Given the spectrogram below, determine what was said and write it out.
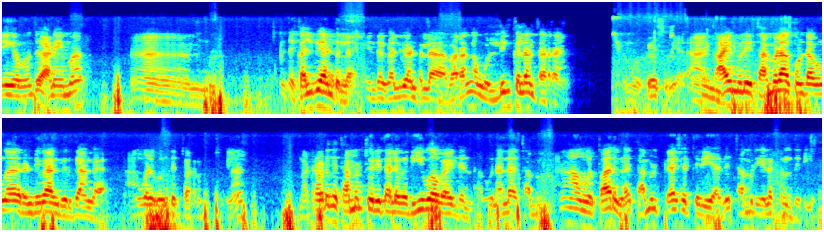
நீங்க வந்து அநேகமா இந்த கல்வியாண்டுல இந்த கல்வியாண்டுல வராங்க அவங்க லிங்க் எல்லாம் தர்றேன். அவங்க பேசுங்க தாய்மொழி தமிழா கொண்டவங்க ரெண்டு பேர் அங்க இருக்காங்க. அவங்களுக்கு வந்து தொடர்பு மற்றவர்களுக்கு தமிழ் துறை தலைவர் ஈவோ வைடன் அவங்க நல்லா தமிழ் ஆனா அவங்க பாருங்க தமிழ் பேச தெரியாது தமிழ் இலக்கணம் தெரியும்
